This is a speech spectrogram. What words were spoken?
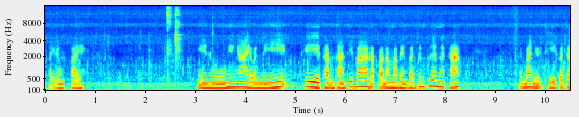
ใส่ลงไป เมนูง่าย ๆ วันนี้ที่ทำทานที่บ้านแล้วก็นำมาแบ่งปันเพื่อนๆนะคะในบ้านยุทธีก็จะ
